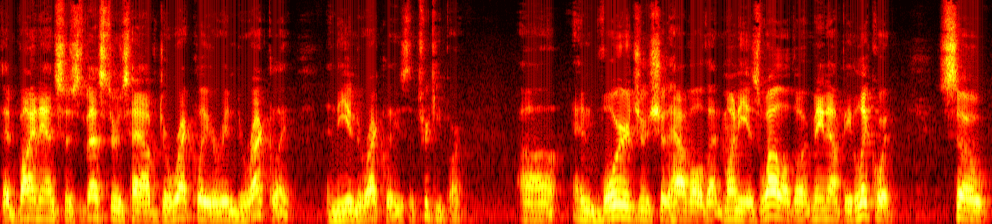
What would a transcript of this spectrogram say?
that Binance investors have directly or indirectly, and the indirectly is the tricky part. Uh, and Voyager should have all that money as well, although it may not be liquid. So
